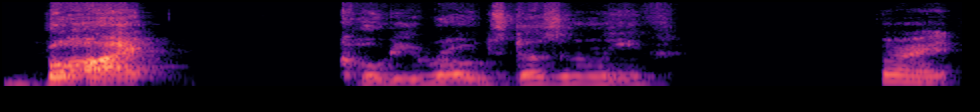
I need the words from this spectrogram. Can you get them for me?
but Cody Rhodes doesn't leave. Right.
